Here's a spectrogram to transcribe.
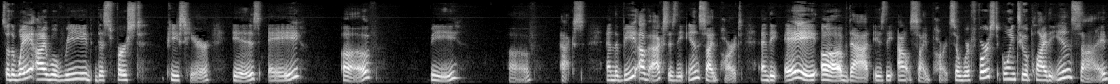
So the way I will read this first piece here is a of b of x. And the b of x is the inside part and the a of that is the outside part. So we're first going to apply the inside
